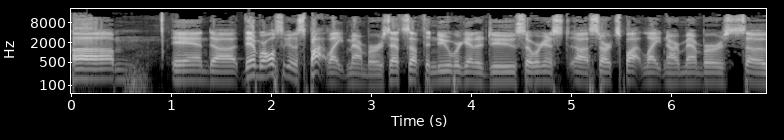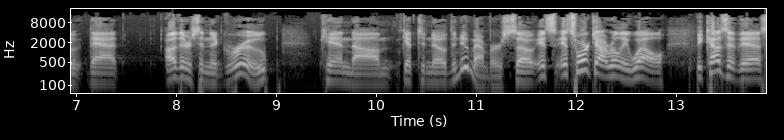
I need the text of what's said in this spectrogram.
Um, and uh, then we're also going to spotlight members. That's something new we're going to do. So we're going to uh, start spotlighting our members so that others in the group can um, get to know the new members. So it's it's worked out really well. Because of this,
